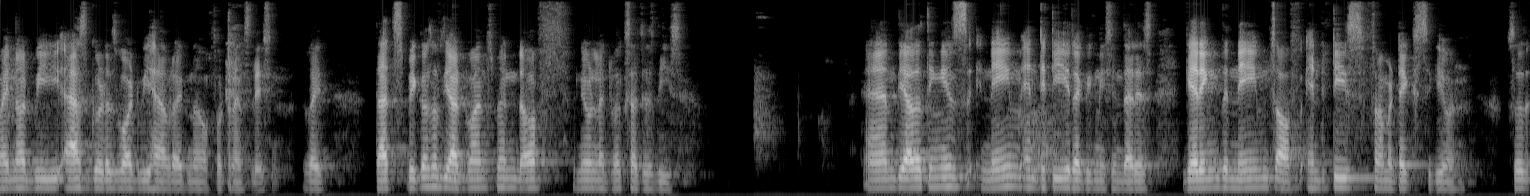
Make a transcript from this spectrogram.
might not be as good as what we have right now for translation, right? That's because of the advancement of neural networks such as these. And the other thing is name entity recognition, that is getting the names of entities from a text given. So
